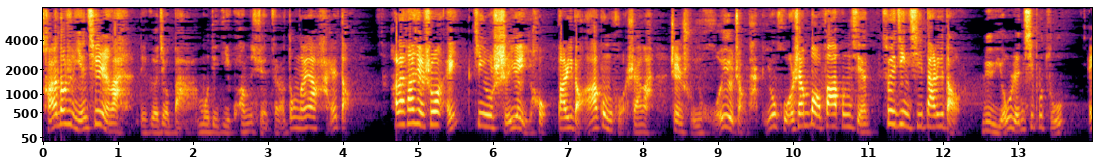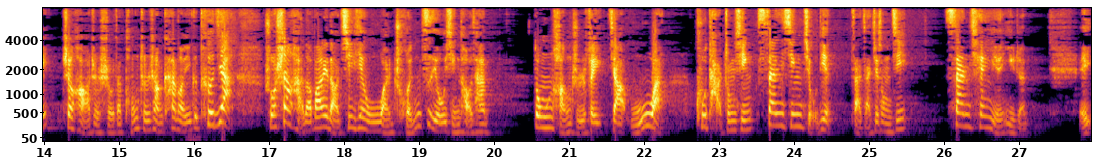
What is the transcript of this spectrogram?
好像都是年轻人啊，李哥就把目的地框选在了东南亚海岛。后来发现说，哎，进入十月以后，巴厘岛阿贡火山啊正处于活跃状态，有火山爆发风险，所以近期巴厘岛旅游人气不足。哎，正好这时候在同城上看到一个特价，说上海到巴厘岛七天五晚纯自由行套餐，东航直飞加五晚库塔中心三星酒店再加接送机，三千元一人，哎，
